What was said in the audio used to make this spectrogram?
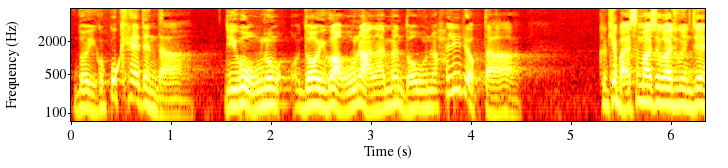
너 이거 꼭 해야 된다. 너 이거 오늘, 너 이거 오늘 안 하면 너 오늘 할 일이 없다. 그렇게 말씀하셔가지고 이제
